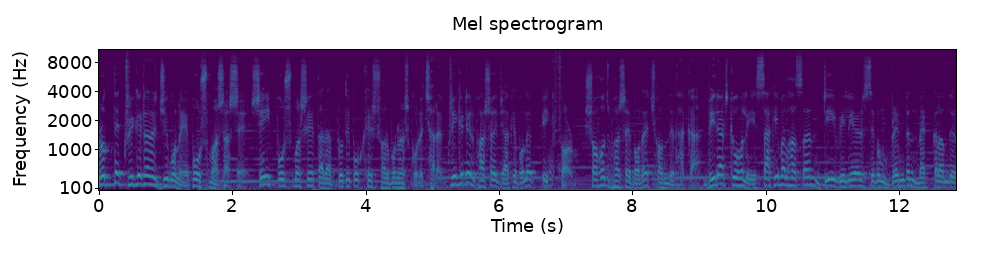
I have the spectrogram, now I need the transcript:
প্রত্যেক ক্রিকেটারের জীবনে পৌষ মাস আসে। সেই পৌষ মাসে তারা প্রতিপক্ষের সর্বনাশ করে ছাড়েন। ক্রিকেটের ভাষায় যাকে বলে পিক ফর্ম সহজ ভাষায় বলে ছন্দে থাকা। বিরাট কোহলি, সাকিব আল হাসান, ডি ভিলিয়ার্স এবং ব্রেন্ডন ম্যাককালামদের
